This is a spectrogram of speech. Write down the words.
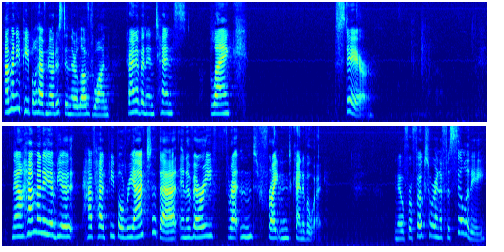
How many people have noticed in their loved one kind of an intense, blank stare? Now, how many of you have had people react to that in a very threatened, frightened kind of a way? You know, for folks who are in a facility,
